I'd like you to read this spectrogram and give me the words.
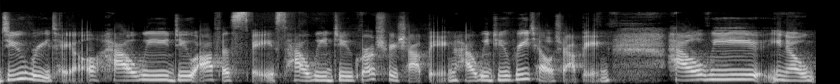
do retail, how we do office space, how we do grocery shopping, how we do retail shopping, how we, you know,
